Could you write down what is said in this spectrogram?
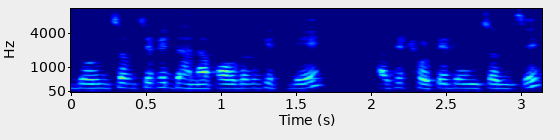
दोन चमचे मी धना पावडर घेतली आहे. असे छोटे दोन चमचे.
